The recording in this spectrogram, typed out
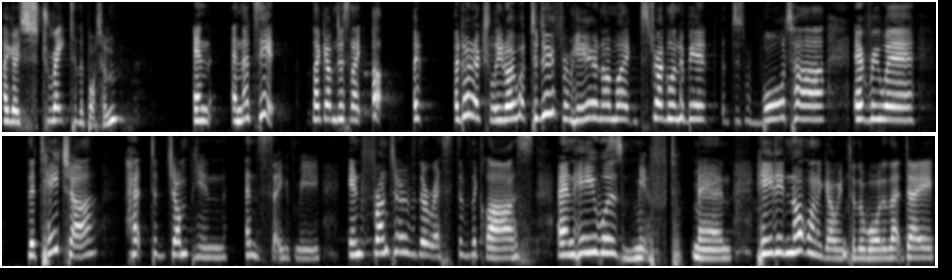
I go straight to the bottom, and and that's it. Like I'm just like, oh, I, I don't actually know what to do from here, and I'm like struggling a bit, just water everywhere. The teacher had to jump in and save me in front of the rest of the class, and he was miffed, man. He did not want to go into the water that day,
